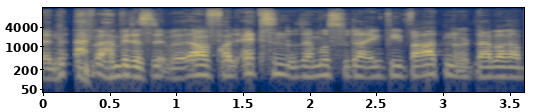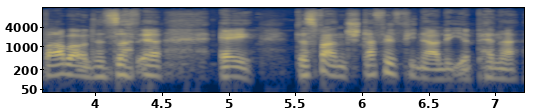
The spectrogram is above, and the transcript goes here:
dann haben wir das ja, voll ätzend und dann musst du da irgendwie warten und labarababa und dann sagt er, ey, das war ein Staffelfinale, ihr Penner.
